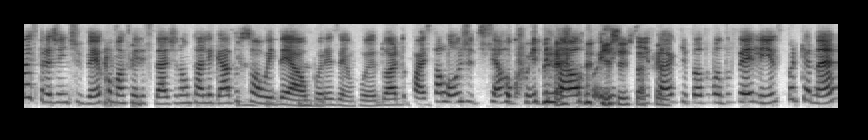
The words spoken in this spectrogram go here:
Mas para a gente ver como a felicidade não está ligado só ao ideal, por exemplo, o Eduardo Paes está longe de ser algo ideal é, e está tá aqui todo mundo feliz, porque, né,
